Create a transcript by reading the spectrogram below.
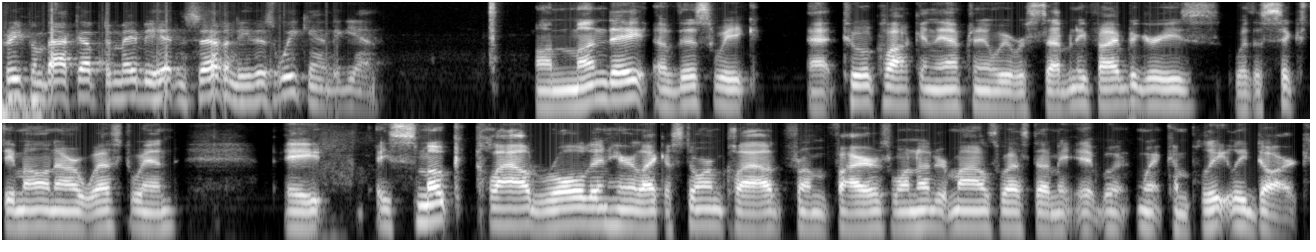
creeping back up to maybe hitting 70 this weekend again on Monday of this week at two o'clock in the afternoon, we were 75 degrees with a 60 mile an hour west wind. A, a smoke cloud rolled in here like a storm cloud from fires 100 miles west of me. It went, went completely dark.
